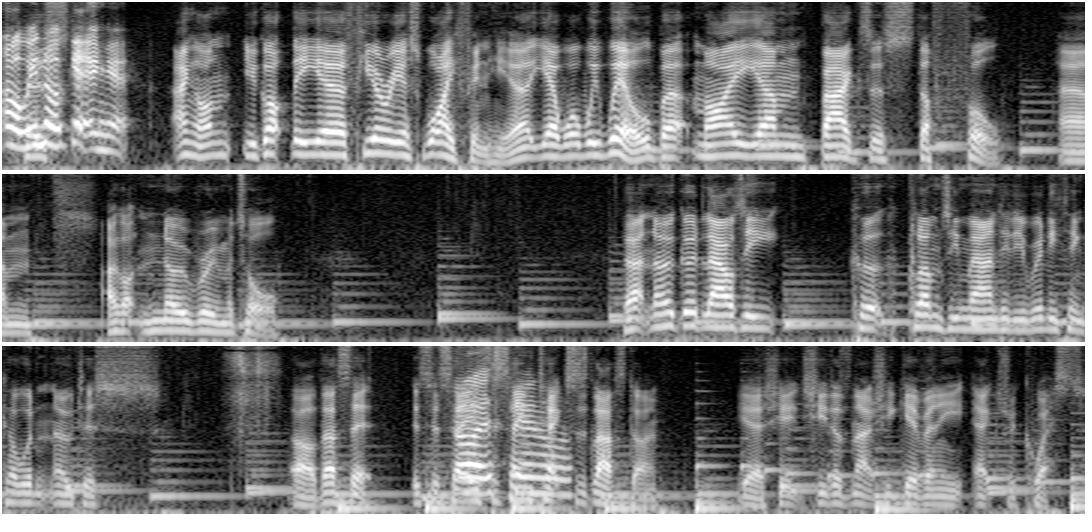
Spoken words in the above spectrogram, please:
Oh, we're not getting it. Hang on, you got the uh, furious wife in here. Yeah, well we will, but my um, bags are stuffed full. Um, I got no room at all. That no good, lousy, c- clumsy man. Did he really think I wouldn't notice? Oh, that's it. It's the same, Oh, it's the same text as last time. Yeah, she she doesn't actually give any extra quests.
